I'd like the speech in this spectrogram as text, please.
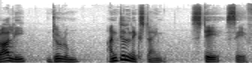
raleigh durham. Until next time stay safe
